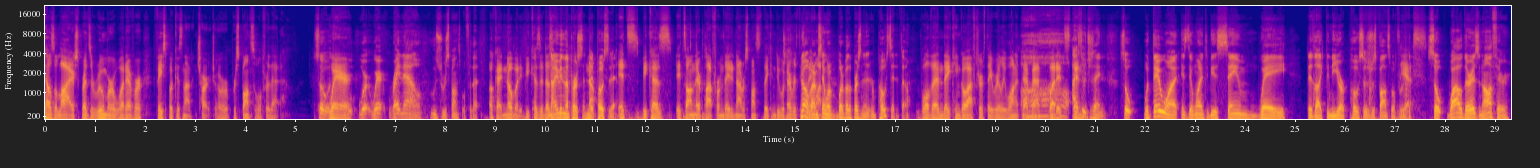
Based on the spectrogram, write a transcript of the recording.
tells a lie or spreads a rumor or whatever, Facebook is not in charge or responsible for that. So Where- where, where, right now, who's responsible for that? Okay, nobody because it doesn't. Not even the person No. that posted it. It's because it's on their platform. They did not respond. They can do whatever. thing no, but I'm want. saying, what, what about the person that posted it though? Well, then they can go after if they really want it that bad. Oh, but it's Oh, I see what you're saying. So what they want is they want it to be the same way that like the New York Post is responsible for. Yes. So while there is an author,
